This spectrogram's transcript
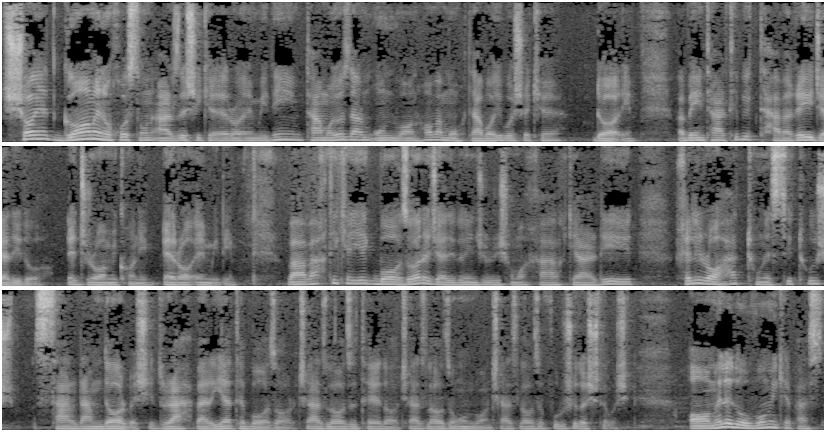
شاید گام نخست اون ارزشی که ارائه میدیم تمایز در عنوانها و محتوایی باشه که داریم. و به این ترتیب یک طبقه جدید رو اجرا می‌کنیم ارائه میدیم. و وقتی که یک بازار جدید و اینجوری شما خلق کردید خیلی راحت تونستید توش سردمدار بشید رهبریت بازار چه از لحاظ تعداد چه از لحاظ عنوان چه از لحاظ فروش داشته باشید. عامل دومی که پس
